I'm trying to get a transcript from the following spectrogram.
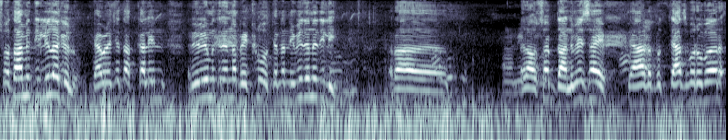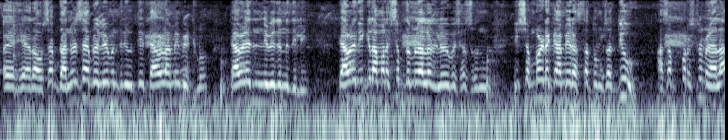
स्वतः आम्ही दिल्लीला गेलो. त्यावेळेचे तत्कालीन रेल्वे मंत्र्यांना भेटलो. त्यांना निवेदनं दिली. रा रावसाहेब दानवे साहेब त्या त्याचबरोबर हे रावसाहेब दानवे साहेब रेल्वे मंत्री होते. त्यावेळेला आम्ही भेटलो. त्यावेळेस निवेदनं दिली. त्यावेळी देखील आम्हाला शब्द मिळाला रेल्वे प्रशासन की शंभर टक्के आम्ही रस्ता तुमचा देऊ असा प्रश्न मिळाला.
